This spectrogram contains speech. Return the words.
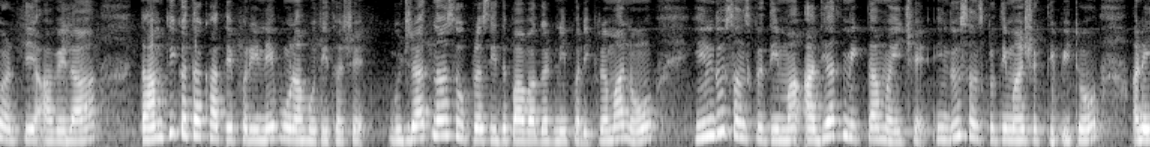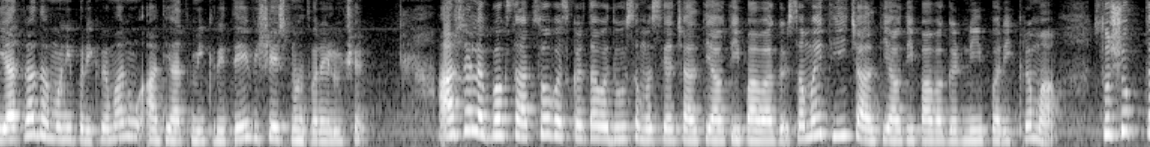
ફરતે આવેલા ધામકી કથા ખાતે ફરીને પૂર્ણાહુતિ થશે. ગુજરાતના સુપ્રસિદ્ધ પાવાગઢની પરિક્રમાનો હિન્દુ સંસ્કૃતિમાં આધ્યાત્મિકતામય છે. હિન્દુ સંસ્કૃતિમાં શક્તિપીઠો અને યાત્રાધામોની પરિક્રમાનું આધ્યાત્મિક રીતે વિશેષ મહત્વ રહેલું છે. આશરે લગભગ સાતસો વર્ષ કરતાં વધુ સમસ્યા ચાલતી આવતી પાવાગઢ સમયથી ચાલતી આવતી પાવાગઢની પરિક્રમા સુષુપ્ત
